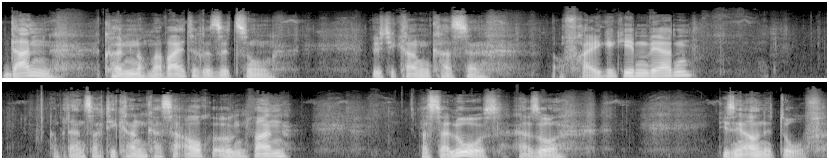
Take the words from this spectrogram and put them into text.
Dann können nochmal weitere Sitzungen durch die Krankenkasse auch freigegeben werden. Aber dann sagt die Krankenkasse auch irgendwann, was ist da los? Also, die sind ja auch nicht doof.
